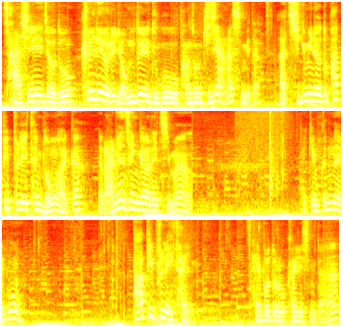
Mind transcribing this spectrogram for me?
사실 저도 clear를 염두에 두고 방송을 키지 않았습니다 아 지금이라도 Poppy Playtime 넘어갈까? 라는 생각을 했지만 네, 게임 끝내고 Poppy Playtime 해보도록 하겠습니다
